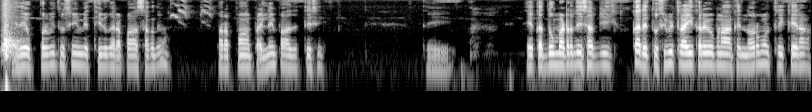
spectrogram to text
ਇਹਦੇ ਉੱਪਰ ਵੀ ਤੁਸੀਂ ਮੇਥੀ ਵਗੈਰਾ ਪਾ ਸਕਦੇ ਹੋ। ਪਰ ਆਪਾਂ ਪਹਿਲਾਂ ਹੀ ਪਾ ਦਿੱਤੀ ਸੀ। ਤੇ ਇਹ ਕੱਦੂ ਮਟਰ ਦੀ ਸਬਜ਼ੀ ਘਰੇ ਤੁਸੀਂ ਵੀ ਟਰਾਈ ਕਰਿਓ ਬਣਾ ਕੇ ਨਾਰਮਲ ਤਰੀਕੇ ਨਾਲ।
